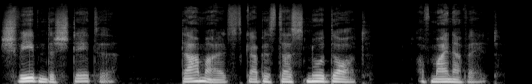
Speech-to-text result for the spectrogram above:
schwebende Städte. Damals gab es das nur dort, auf meiner Welt.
